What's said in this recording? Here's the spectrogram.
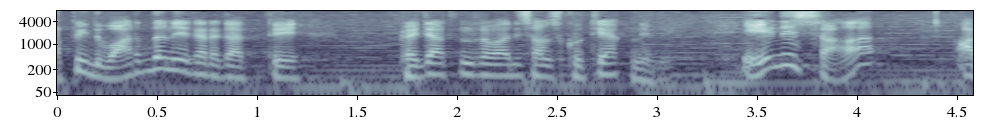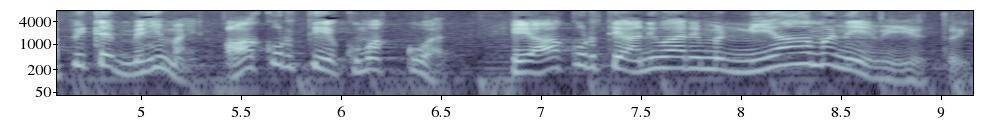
අපි වර්ධනය කරගත්තේ ප්‍රජාතන්ත්‍රවාදි සංස්කෘතියක් නෙවේ. ඒ නිසා අපිට මෙහෙමයි ආකෘතිය කුමක් වුවත්. ඒ ආකෘතිය අනිවාර්යම නියාමනය විය යුතුයි.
